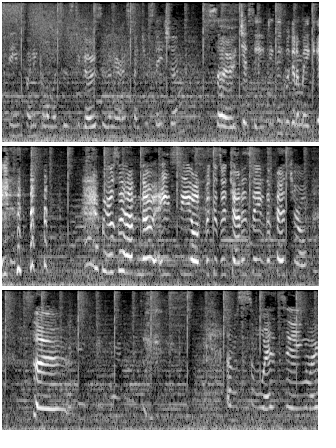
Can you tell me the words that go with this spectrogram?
15, 20 kilometers to go to the nearest petrol station. So Jessy, do you think we're gonna make it? we also have no AC on because we're trying to save the petrol. So I'm sweating, my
